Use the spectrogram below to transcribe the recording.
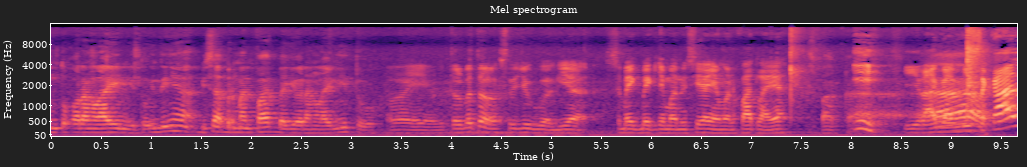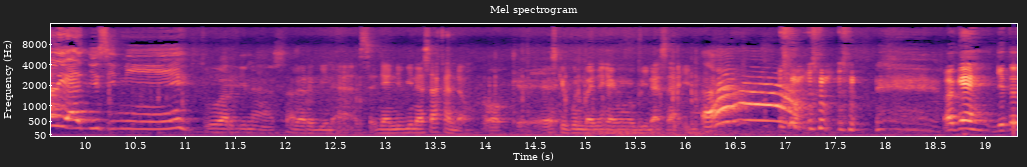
untuk orang lain gitu. Intinya bisa bermanfaat bagi orang lain itu. Oh iya, betul betul, setuju gua. Iya, sebaik-baiknya manusia yang manfaat lah ya. Sepakat. Ih, gila Ah, sekali Ajis ini. Luar binasa. Luar binasa, jangan dibinasakan dong. Oke. Meskipun banyak yang mau binasain. Ah. Oke, gitu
